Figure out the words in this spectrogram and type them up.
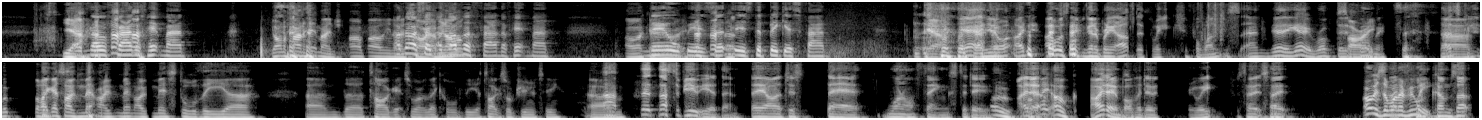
yeah, Another fan of Hitman. you're not a fan of Hitman. Oh well, you know, I know I said I mean, I'm another not- fan of Hitman. oh, okay, Neil right. is, is the biggest fan. Yeah. Yeah, you know what? I, did- I wasn't even going to bring it up this week for once, and there you go. Rob did Sorry. it for me. So that's Uh, but, but I guess I've met, I've meant I've missed all the uh, um, the targets, whatever they're called, the uh, targets opportunity. Um, Ah, th- that's the beauty of them. They are just there one-off things to do. oh, I don't, they? oh, I don't bother doing it every week. So it's like oh, is there one every week? comes up.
